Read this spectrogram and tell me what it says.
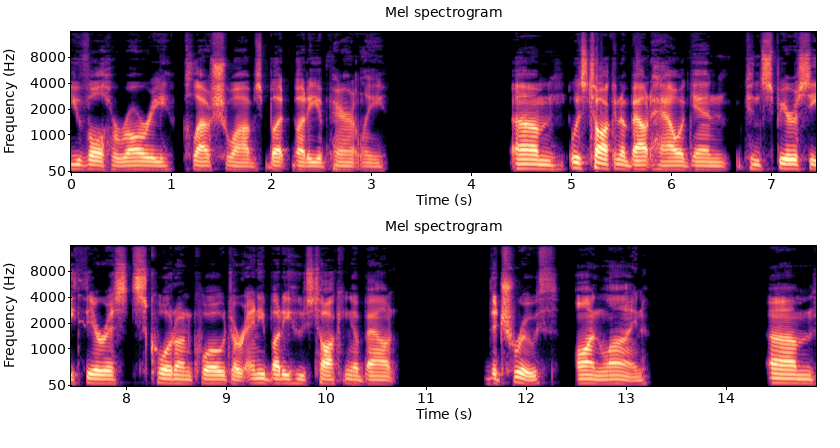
Yuval Harari, Klaus Schwab's butt buddy, apparently, um, was talking about how, again, conspiracy theorists, quote unquote, or anybody who's talking about the truth online, um,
